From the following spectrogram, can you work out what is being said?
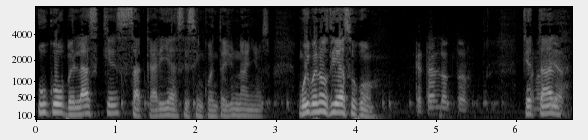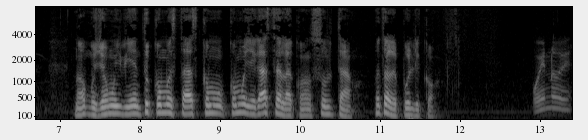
Hugo Velázquez Zacarías, de 51 años. Muy buenos días, Hugo. ¿Qué tal, doctor? ¿Qué tal? No, pues yo muy bien. ¿Tú cómo estás? ¿Cómo, cómo llegaste a la consulta? Cuéntale al público. Bueno, eh,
